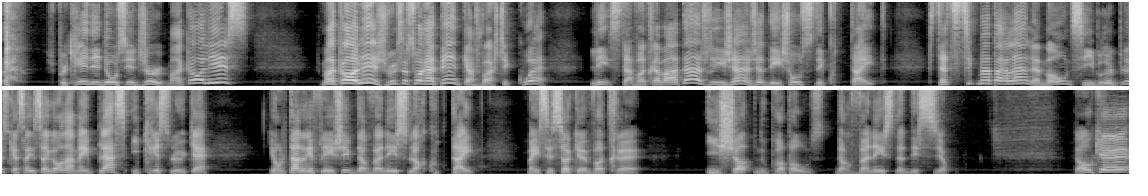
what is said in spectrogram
je peux créer des dossiers de jeu. Mais encore lisse. Mais encore lisse. Je veux que ce soit rapide quand je vais acheter quoi. C'est à votre avantage, les gens achètent des choses sur des coups de tête. Statistiquement parlant, le monde, s'ils brûlent plus que 5 secondes à la même place, ils crissent le camp. Ils ont le temps de réfléchir et de revenir sur leur coup de tête. Ben, c'est ça que votre euh, eShop nous propose, de revenir sur notre décision. Donc, euh,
